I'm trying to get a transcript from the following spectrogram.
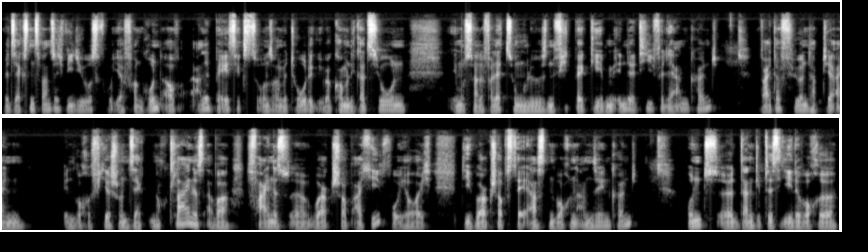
mit 26 Videos, wo ihr von Grund auf alle Basics zu unserer Methodik über Kommunikation, emotionale Verletzungen lösen, Feedback geben, in der Tiefe lernen könnt. Weiterführend habt ihr ein in Woche 4 schon sehr noch kleines, aber feines äh, Workshop-Archiv, wo ihr euch die Workshops der ersten Wochen ansehen könnt. Und äh, dann gibt es jede Woche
